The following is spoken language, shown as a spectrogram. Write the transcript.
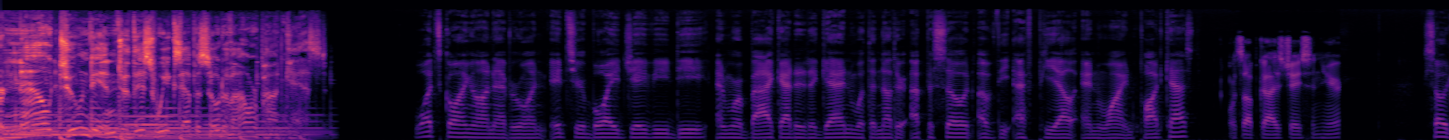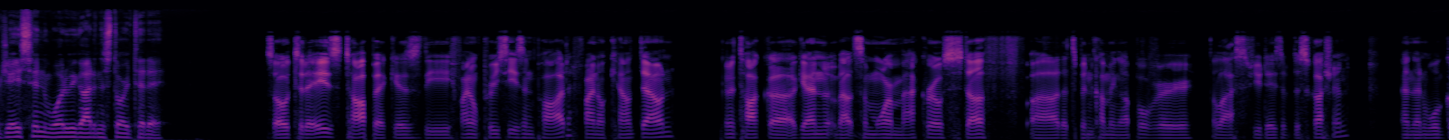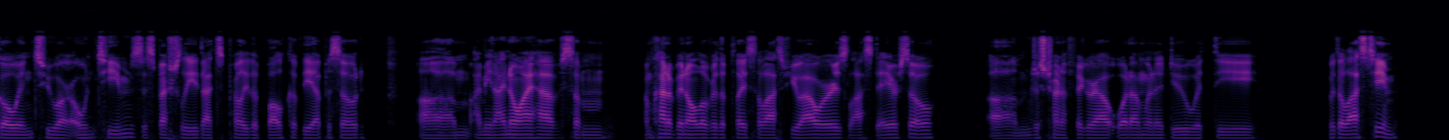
You're now tuned in to this week's episode of our podcast. What's going on, everyone? It's your boy JVD, and we're back at it again with another episode of the FPL and Wine podcast. What's up, guys? Jason here. So, Jason, what do we got in store today? So today's topic is the final preseason pod, final countdown. Going to talk uh, again about some more macro stuff uh, that's been coming up over the last few days of discussion, and then we'll go into our own teams. Especially that's probably the bulk of the episode. Um, I mean, I know I have some. I'm kind of been all over the place the last few hours, last day or so. Um, just trying to figure out what I'm going to do with the with the last team.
